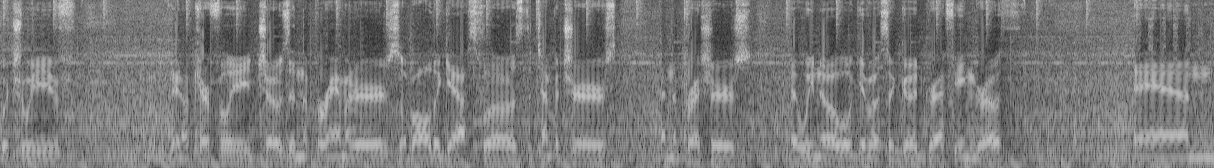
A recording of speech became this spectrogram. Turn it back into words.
which we've you know, carefully chosen the parameters of all the gas flows, the temperatures, and the pressures that we know will give us a good graphene growth. And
